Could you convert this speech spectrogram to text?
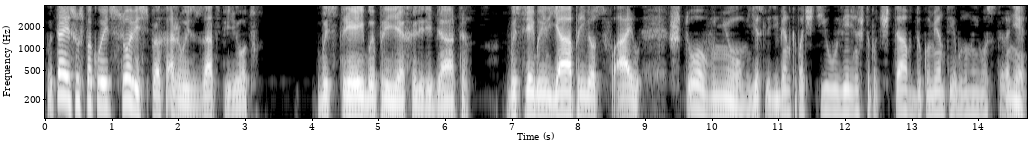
Пытаясь успокоить совесть, прохаживаюсь взад-вперед. Быстрей бы приехали ребята, быстрей бы Илья привез файл. Что в нем, если Дебенко почти уверен, что, прочитав документы, я буду на его стороне?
